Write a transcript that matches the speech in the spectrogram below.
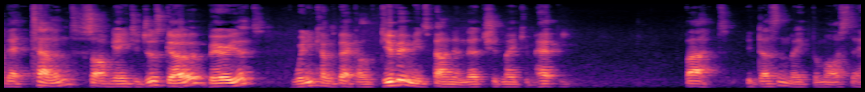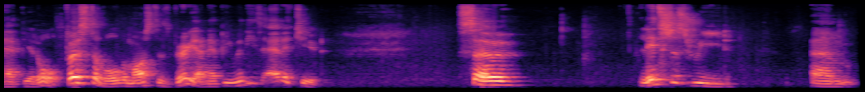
that talent, so I'm going to just go, bury it. When he comes back, I'll give him his pound, and that should make him happy but it doesn't make the master happy at all. First of all, the master is very unhappy with his attitude. So let's just read um,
